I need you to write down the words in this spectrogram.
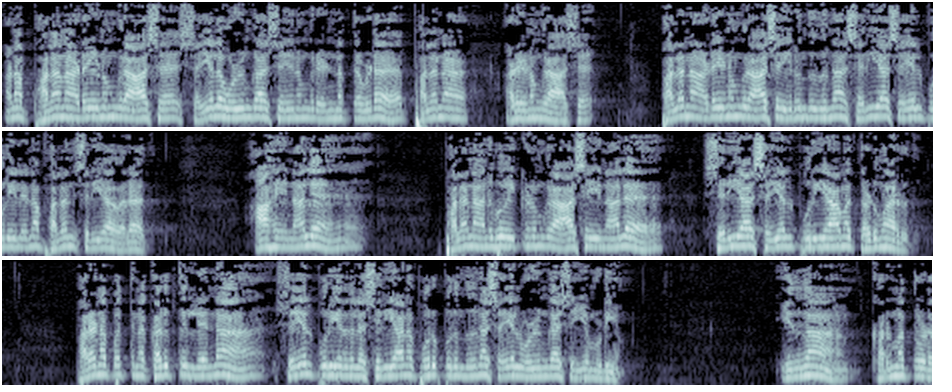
ஆனா பலனை அடையணுங்கிற ஆசை செயலை ஒழுங்கா செய்யணுங்கிற எண்ணத்தை விட பலனை அடையணுங்கிற ஆசை. பலனை அடையணுங்கிற ஆசை இருந்ததுன்னா சரியா செயல் புரியலைன்னா பலன் சரியா வராது. ஆகையினால பலனை அனுபவிக்கணுங்கிற ஆசையினால சரியா செயல் புரியாம தடுமாறுறது. பலனை பத்தின கருத்து இல்லைன்னா செயல் புரியறதுல சரியான பொறுப்பு இருந்ததுன்னா செயல் ஒழுங்கா செய்ய முடியும். இதுதான் கர்மத்தோட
